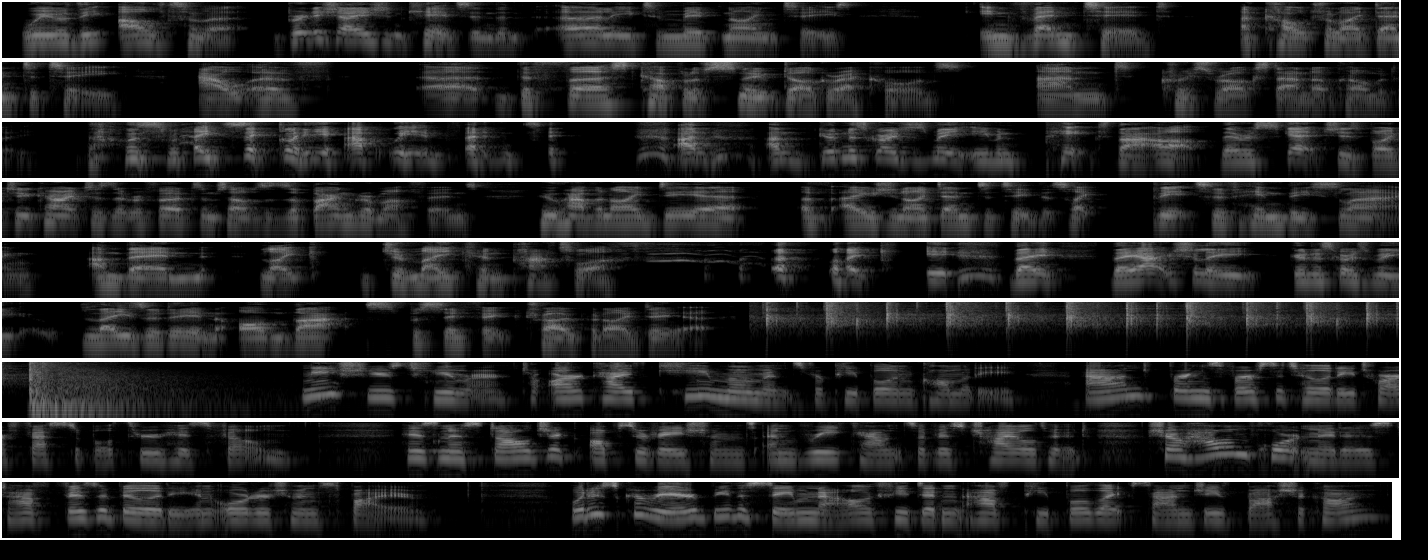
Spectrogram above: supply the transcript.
We were the ultimate. British Asian kids in the early to mid 90s invented a cultural identity out of uh, the first couple of Snoop Dogg records and Chris Rock stand up comedy. That was basically how we invented. And and goodness gracious me, even picked that up. There are sketches by two characters that refer to themselves as the Bhangra Muffins, who have an idea of Asian identity that's like bits of Hindi slang and then like Jamaican patois. like it, they they actually goodness gracious me lasered in on that specific trope and idea. Nish used humour to archive key moments for people in comedy and brings versatility to our festival through his film. His nostalgic observations and recounts of his childhood show how important it is to have visibility in order to inspire. Would his career be the same now if he didn't have people like Sanjeev Bhaskar?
